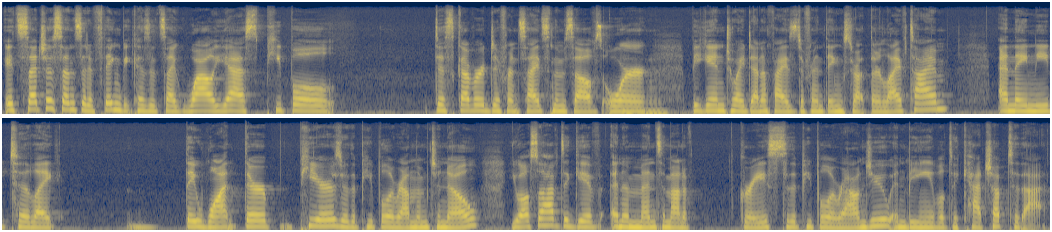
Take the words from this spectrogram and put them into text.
it's such a sensitive thing because it's like while yes, people discover different sides to themselves or mm-hmm. begin to identify as different things throughout their lifetime and they need to like they want their peers or the people around them to know, you also have to give an immense amount of grace to the people around you and being able to catch up to that.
